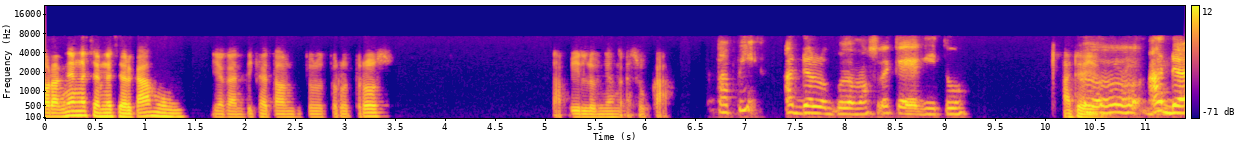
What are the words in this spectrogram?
orangnya ngejar-ngejar kamu? Ya kan tiga tahun berturut-turut terus, tapi lu nya nggak suka. Tapi ada loh gue maksudnya kayak gitu. Ada ya? Eh, ada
